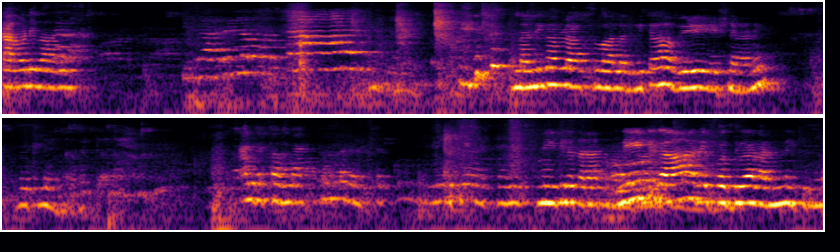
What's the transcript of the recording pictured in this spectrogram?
కామెడీ బాగుంది నందిగా బ్లాగ్స్ వాళ్ళ గీట వీడియో చేసిన కానీ పెట్టలే ఇంకా పెట్టాలి. అంత తొందర తొందర నీట్గా తర్వాత నీట్గా రేపు పొద్దుగా అన్ని కింద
